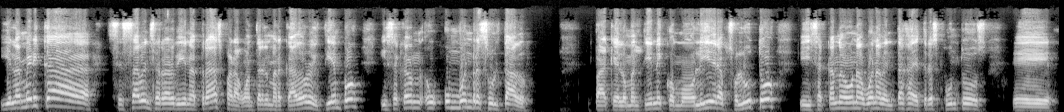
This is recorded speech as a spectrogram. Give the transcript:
y el América se sabe encerrar bien atrás para aguantar el marcador, el tiempo y sacar un, buen resultado para que lo mantiene como líder absoluto y sacando una buena ventaja de tres puntos eh,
